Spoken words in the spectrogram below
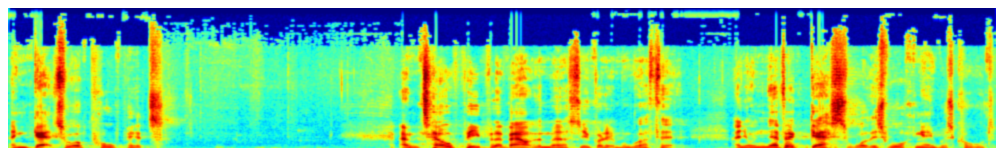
and get to a pulpit and tell people about the mercy of God, it will be worth it. And you'll never guess what this walking aid was called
